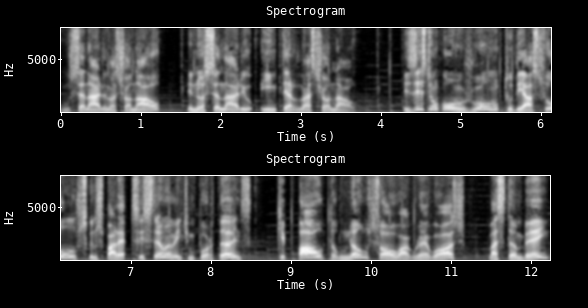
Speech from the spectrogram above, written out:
no cenário nacional e no cenário internacional? Existe um conjunto de assuntos que nos parecem extremamente importantes, que pautam não só o agronegócio, mas também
